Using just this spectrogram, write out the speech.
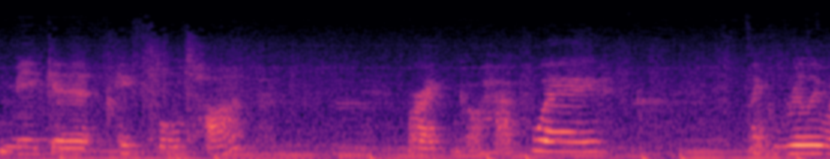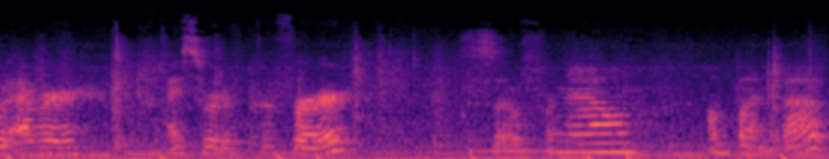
make it a full top or I can go halfway, like really whatever I sort of prefer. So for now, I'll button it up.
